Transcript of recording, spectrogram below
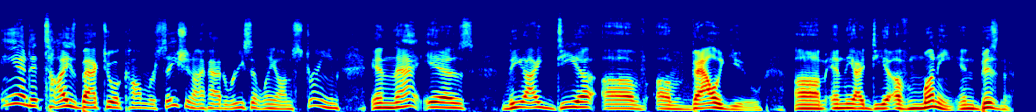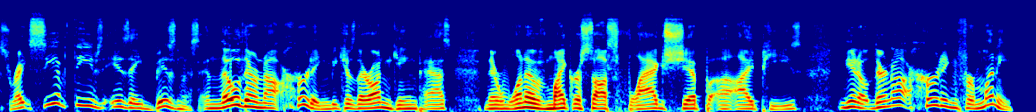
and it ties back to a conversation I've had recently on stream, and that is the idea of of value um, and the idea of money in business. Right? Sea of Thieves is a business, and though they're not hurting because they're on Game Pass, they're one of Microsoft's flagship uh, IPs. You know, they're not hurting for money.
